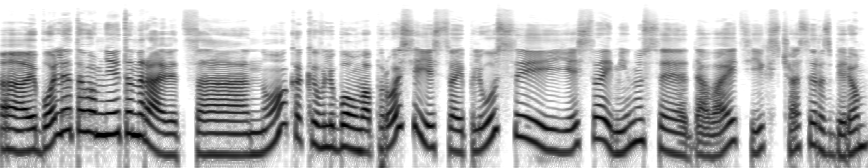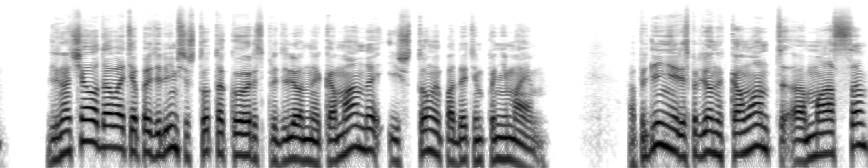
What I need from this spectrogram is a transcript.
А, и более того, мне это нравится. Но, как и в любом вопросе, есть свои плюсы и есть свои минусы. Давайте их сейчас и разберем. Для начала давайте определимся, что такое распределенная команда и что мы под этим понимаем. Определение распределенных команд а, — масса,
